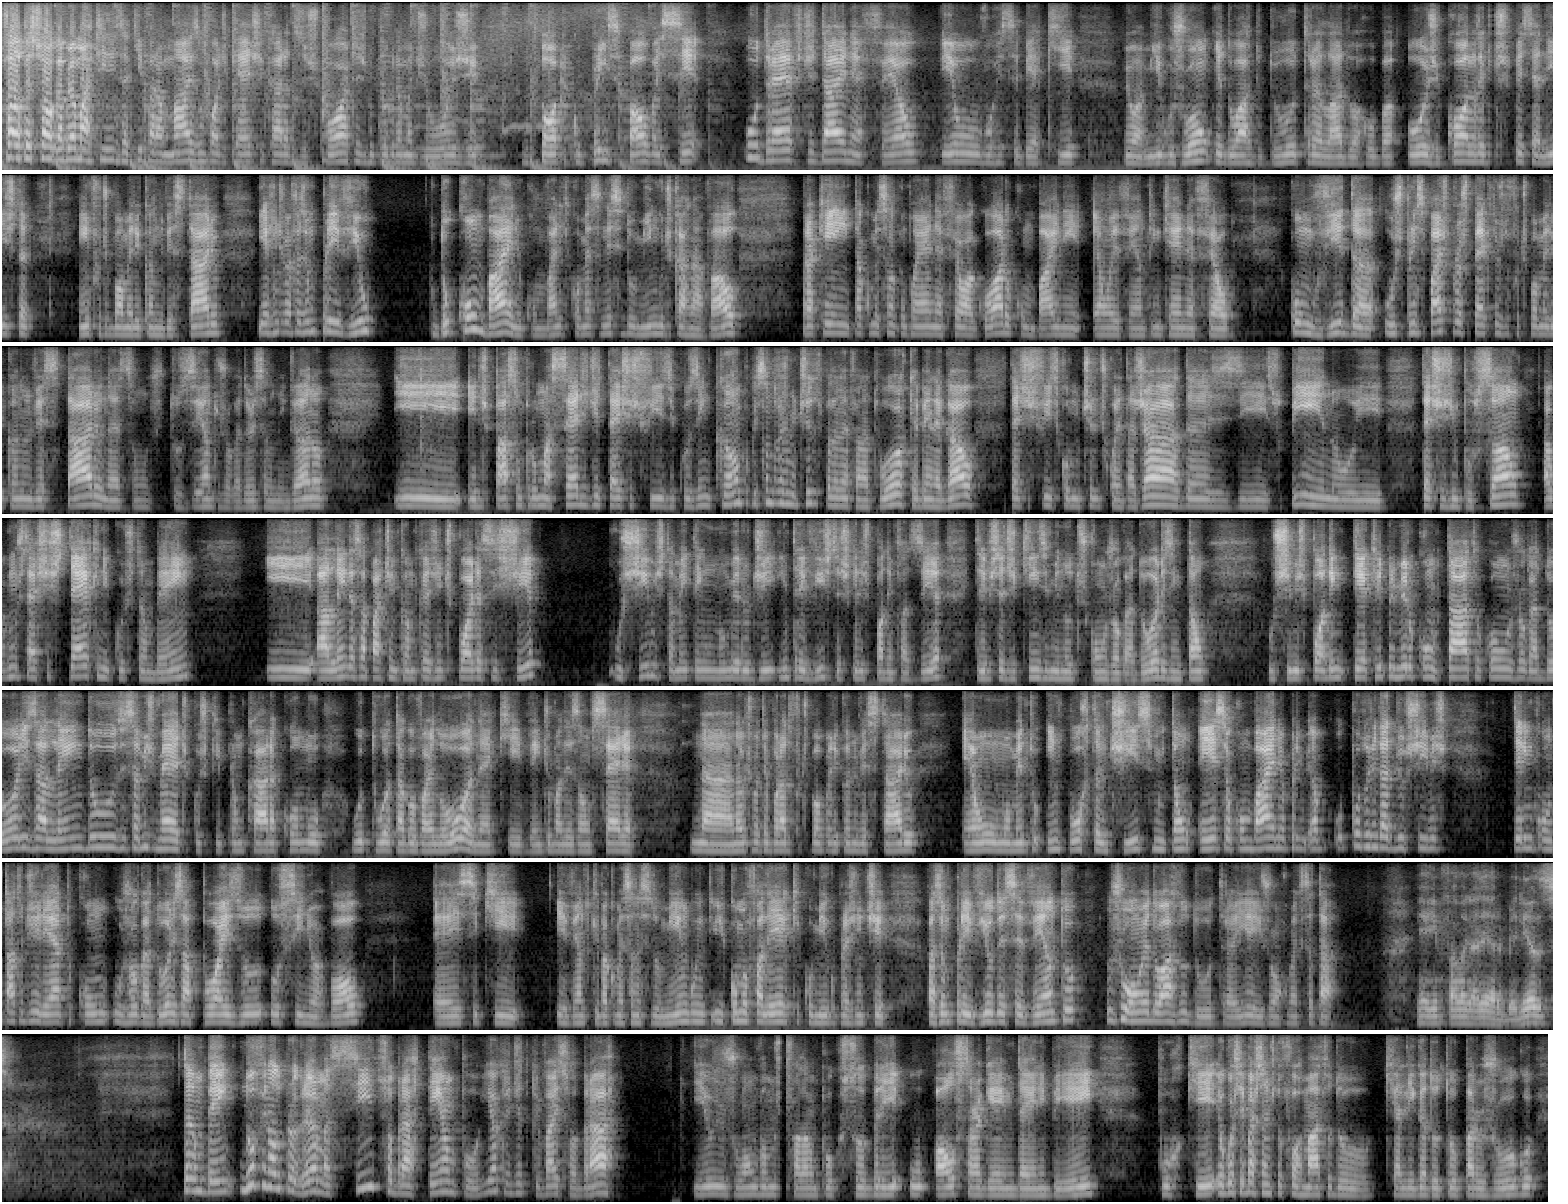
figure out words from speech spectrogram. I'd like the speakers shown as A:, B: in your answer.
A: Fala pessoal, Gabriel Martins aqui para mais um podcast Cara dos Esportes. No programa de hoje, o tópico principal vai ser o draft da NFL. Eu vou receber aqui meu amigo João Eduardo Dutra, lá do arroba Hoje College, especialista em futebol americano universitário. E a gente vai fazer um preview do Combine, o Combine que começa nesse domingo de carnaval. Para quem está começando a acompanhar a NFL agora, o Combine é um evento em que a NFL convida os principais prospectos do futebol americano universitário, né? São uns 200 jogadores, se eu não me engano. E eles passam por uma série de testes físicos em campo que são transmitidos pela NFL Network, que é bem legal. Testes físicos como tiro de 40 jardas e supino e testes de impulsão. Alguns testes técnicos também. E além dessa parte em campo que a gente pode assistir, os times também têm um número de entrevistas que eles podem fazer, entrevista de 15 minutos com os jogadores, então os times podem ter aquele primeiro contato com os jogadores, além dos exames médicos, que para um cara como o Tua Tagovailoa, né, que vem de uma lesão séria na, na última temporada do futebol americano universitário, é um momento importantíssimo. Então, esse é o combine, a oportunidade dos times terem contato direto com os jogadores após o, o Senior Bowl é esse que evento que vai começar nesse domingo. E como eu falei aqui comigo para a gente fazer um preview desse evento, o João Eduardo Dutra. E aí, João, como é que você tá?
B: E aí, fala galera, beleza?
A: Também, no final do programa, se sobrar tempo, e eu acredito que vai sobrar, eu e o João vamos falar um pouco sobre o All-Star Game da NBA, porque eu gostei bastante do formato do que a liga adotou para o jogo,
